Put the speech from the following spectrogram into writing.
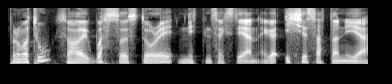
På nummer to så har jeg West Side Story 1961. Jeg har ikke sett den nye.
